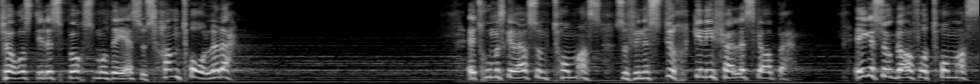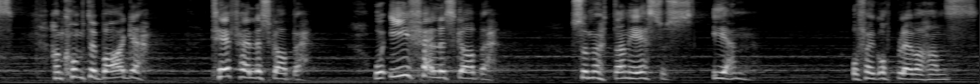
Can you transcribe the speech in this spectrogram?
Tørre å stille spørsmål til Jesus. Han tåler det. Jeg tror vi skal være som Thomas, som finner styrken i fellesskapet. Jeg er så glad for Thomas han kom tilbake til fellesskapet. Og i fellesskapet så møtte han Jesus igjen og fikk oppleve hans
